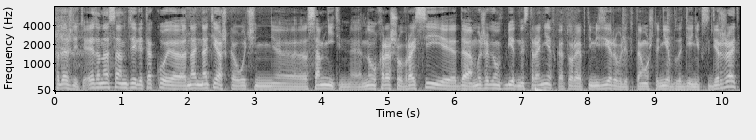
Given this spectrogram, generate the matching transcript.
подождите. Это на самом деле такое натяжка очень э, сомнительная. Ну, хорошо, в России, да, мы живем в бедной стране, в которой оптимизировали, потому что не было денег содержать,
